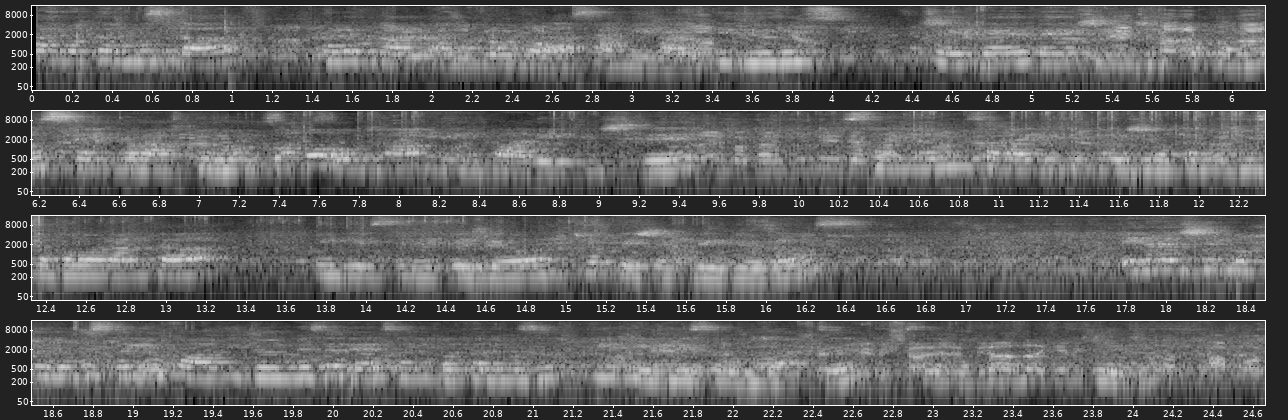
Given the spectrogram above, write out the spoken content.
Kaymakamımızla, Karapınar Kaymakamımızla sahneye davet ediyoruz. Çevre ve Şehircilik Bakanımız Sayın Murat Kurum, baba olacağım diye ifade etmişti. Sayın Sanayi ve Teknoloji Bakanımız Mustafa Varanka hediyesini veriyor. Çok teşekkür ediyoruz. Enerji Bakanımız Sayın Fatih Dönmez'e de Sayın Bakanımızın bir hediyesi Bakanım, Biraz daha geniş buyurun. çalışalım.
